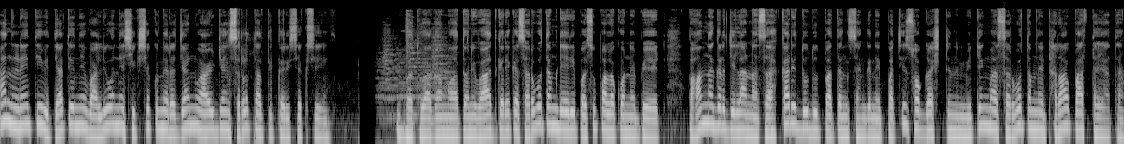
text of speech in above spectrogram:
આ નિર્ણયથી વિદ્યાર્થીઓને વાલીઓ અને શિક્ષકોને રજાનું આયોજન સરળતાથી કરી શકશે. વધુ આગળ મહત્વની વાત કરીએ કે સર્વોત્તમ ડેરી પશુપાલકોને ભેટ. ભાવનગર જિલ્લાના સહકારી દૂધ ઉત્પાદક સંઘની પચીસ ઓગસ્ટની મિટિંગમાં સર્વોત્તમને ઠરાવ પાસ થયા હતા.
